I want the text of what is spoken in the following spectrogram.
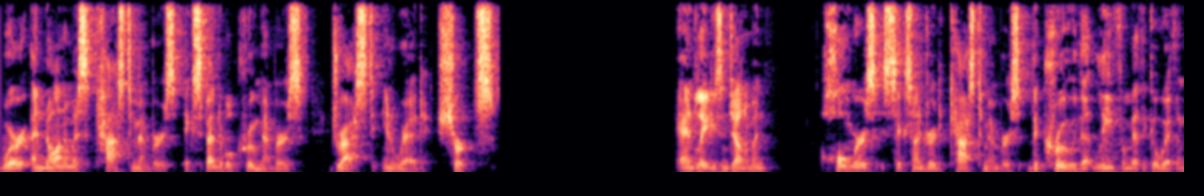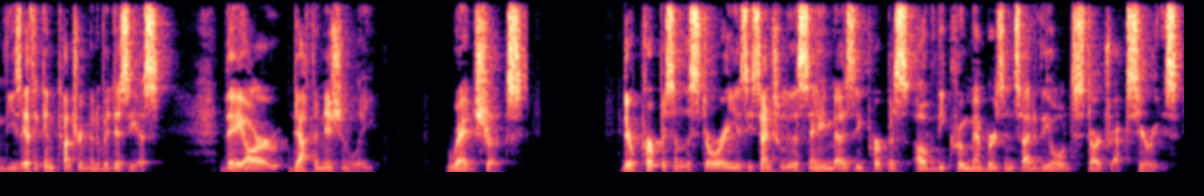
were anonymous cast members, expendable crew members, dressed in red shirts. And ladies and gentlemen, Homer's 600 cast members, the crew that leave from Ithaca with him, these Ithacan countrymen of Odysseus, they are definitionally red shirts. Their purpose in the story is essentially the same as the purpose of the crew members inside of the old Star Trek series.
